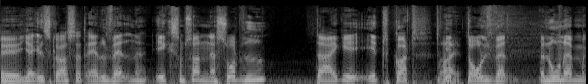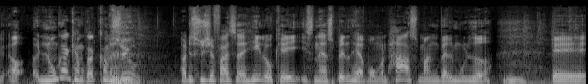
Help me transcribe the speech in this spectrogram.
Ja. Øh, jeg elsker også, at alle valgene ikke som sådan er sort-hvide. Der er ikke et godt, Nej. et dårligt valg. Og nogle af dem, og nogle gange kan man godt komme i tvivl. Og det synes jeg faktisk er helt okay i sådan her spil her, hvor man har så mange valgmuligheder. Mm. Øh,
